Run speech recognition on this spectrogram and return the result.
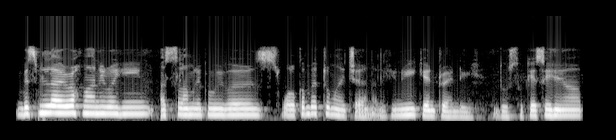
बिसमीम अस्सलाम वालेकुम welcome back to my channel unique and trendy दोस्तों, कैसे हैं आप?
